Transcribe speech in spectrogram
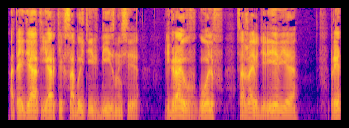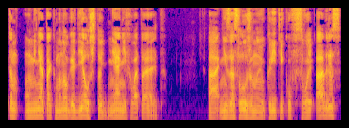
отойдя от ярких событий в бизнесе, играю в гольф, сажаю деревья. При этом у меня так много дел, что дня не хватает. А незаслуженную критику в свой адрес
